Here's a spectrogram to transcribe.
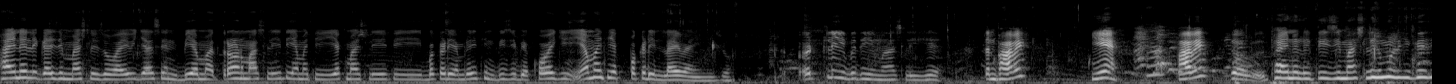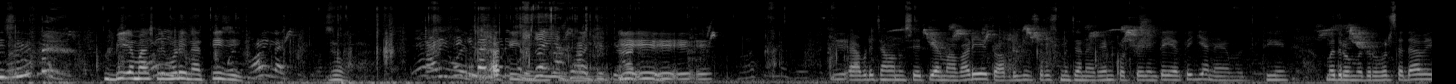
ફાઇનલી ગાઈઝ માછલી જોવા આવી જશે ને બેમાં ત્રણ માછલી હતી, એમાંથી એક માછલી હતી, બકડી એમ રહી હતી ને, બીજી બે ખોવાઈ ગઈ, એમાંથી એક પકડીને લાવ્યા એમ જો. એટલી બધી માછલી છે. તને ભાવે? હે? ભાવે? તો ફાઇનલી ત્રીજી માછલી મળી ગઈ છે. બે માછલી મળી ને ત્રીજી. જો. ત્રીજી. આપણે જવાનું છે અત્યારમાં વાળીએ તો આપણે સરસ મજાના રેનકોટ પહેરીને તૈયાર થઈ ગયા ને મધરો મધરો વરસાદ આવે,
